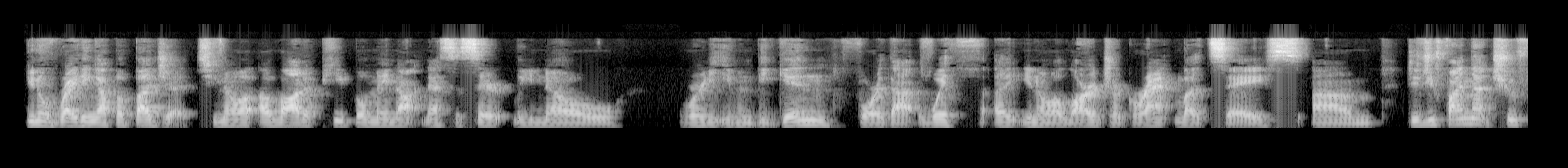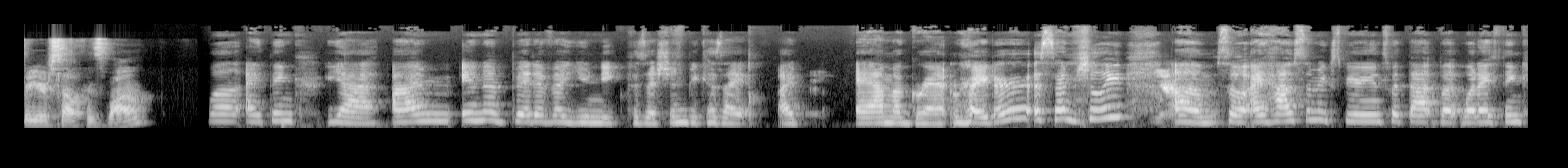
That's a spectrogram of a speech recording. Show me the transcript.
you know, writing up a budget. You know, a lot of people may not necessarily know where to even begin for that with a, you know, a larger grant, let's say. Um, did you find that true for yourself as well? Well, I think yeah, I'm in a bit of a unique position because I I am a grant writer essentially. Yeah. Um, so I have some experience with that. But what I think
